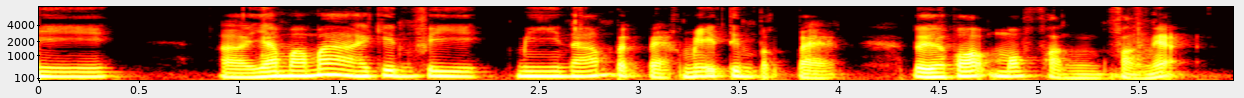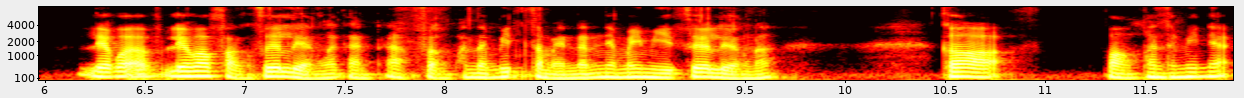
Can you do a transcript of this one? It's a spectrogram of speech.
มียามาม่าให้กินฟรี มีน้ำแปลกๆ มีไอติมแปลกๆ โดยเฉพาะม็อบฝั่งฝั่งเนี้ยเรียกว่าเรียกว่าฝั่งเสื้อเหลืองแล้วกันฝั่งพันธมิตรสมัยนั้นยังไม่มีเสื้อเหลืองเนาะก็ฝั่งพันธมิตรเนี่ย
